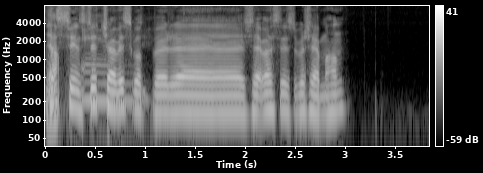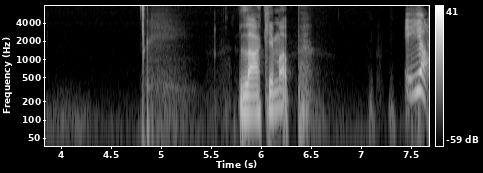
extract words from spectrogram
Hva syns du Travis Scott bør eh, skje, Hva syns du bør skje med han? Lock him up. Ja.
